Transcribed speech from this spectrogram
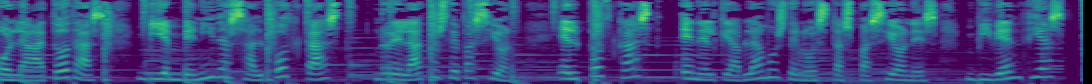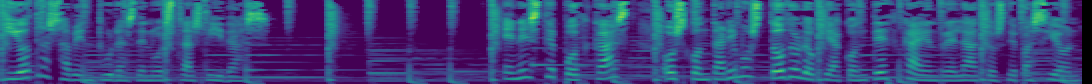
Hola a todas, bienvenidas al podcast Relatos de Pasión, el podcast en el que hablamos de nuestras pasiones, vivencias y otras aventuras de nuestras vidas. En este podcast os contaremos todo lo que acontezca en Relatos de Pasión,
